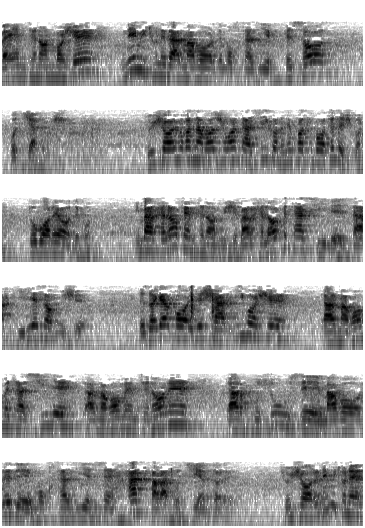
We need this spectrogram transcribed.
و امتنان باشه نمی‌تونه در موارد مختزی فساد حجت باشه توی شاهی می‌خواد نماز شما رو تصحیح کنه نمی‌خواد که باطلش کنه دوباره عاده کنه. این برخلاف امتنان میشه برخلاف تسهیل سختگیری حساب میشه. لذا اگر قاعده شرعی باشه در مقام تسهیل در مقام امتنانه در خصوص موارد مقتضی صحت فقط حجیت داره. چون شاره نمی‌تونه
